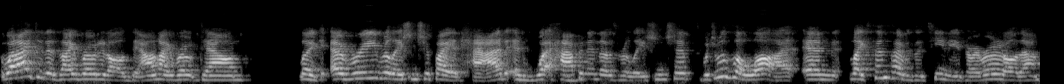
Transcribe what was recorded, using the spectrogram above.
what I did is I wrote it all down. I wrote down like every relationship I had had and what mm-hmm. happened in those relationships, which was a lot. And like since I was a teenager, I wrote it all down.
